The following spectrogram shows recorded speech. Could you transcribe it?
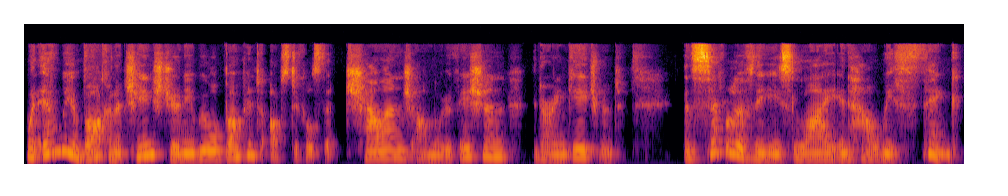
Whenever we embark on a change journey, we will bump into obstacles that challenge our motivation and our engagement. And several of these lie in how we think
